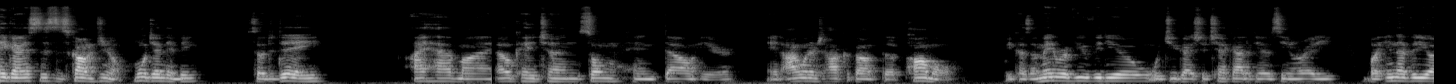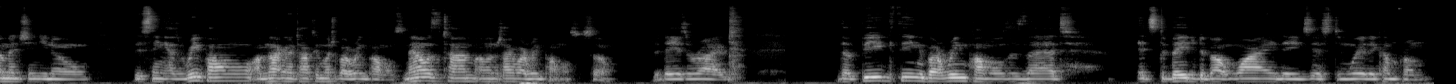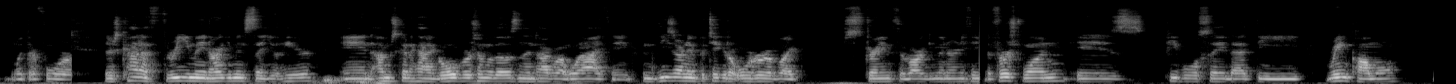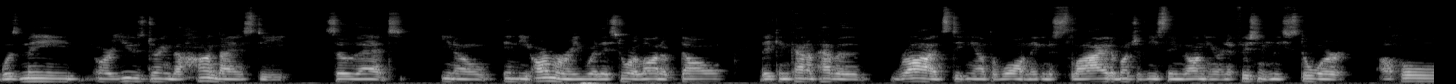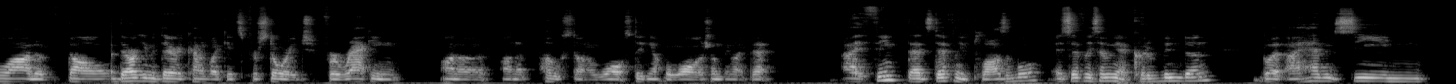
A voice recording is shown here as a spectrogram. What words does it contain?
Hey guys, this is Scholar-General, Mojian Dianbing. So today, I have my LK Chen Song Hand Dao here, and I want to talk about the pommel, because I made a review video, which you guys should check out if you haven't seen already, but in that video I mentioned, you know, this thing has a ring pommel, I'm not going to talk too much about ring pommels. Now is the time I'm going to talk about ring pommels, so the day has arrived. the big thing about ring pommels is that it's debated about why they exist and where they come from, what they're for. There's kind of three main arguments that you'll hear, and I'm just going to kind of go over some of those and then talk about what I think. And these aren't in particular order of like strength of argument or anything. The first one is people will say that the ring pommel was made or used during the Han Dynasty so that, you know, in the armory where they store a lot of dao, they can kind of have a rod sticking out the wall and they can just slide a bunch of these things on here and efficiently store a whole lot of dao. The argument there is kind of like it's for storage, for racking on a on a post on a wall, sticking up a wall or something like that. I think that's definitely plausible. It's definitely something that could have been done, but I haven't seen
